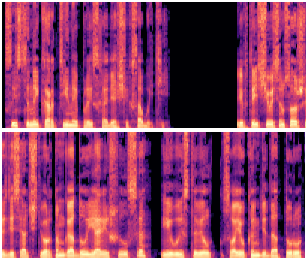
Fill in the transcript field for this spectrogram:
с истинной картиной происходящих событий. И в 1864 году я решился и выставил свою кандидатуру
